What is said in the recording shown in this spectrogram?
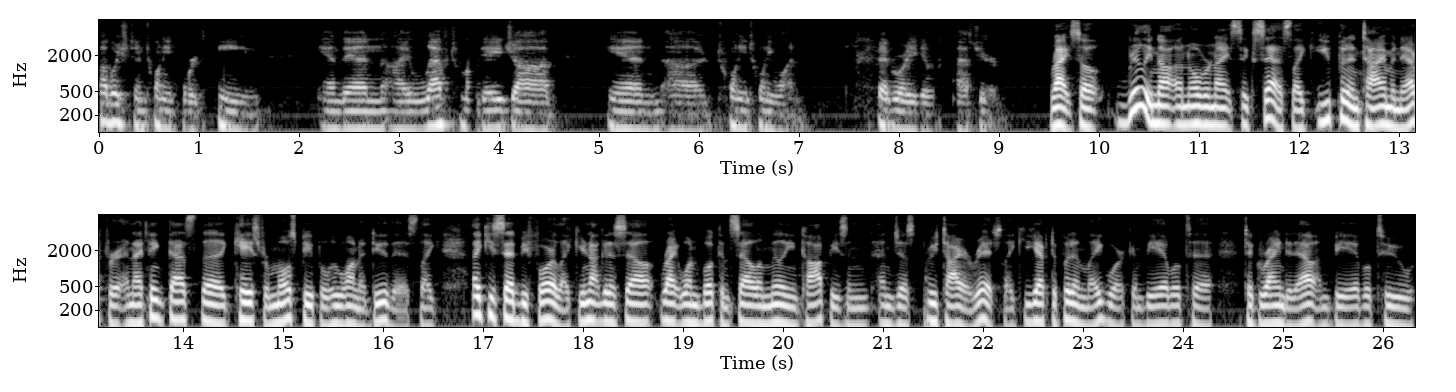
published in 2014, and then I left my day job in uh, 2021, February of last year. Right. So really not an overnight success. Like you put in time and effort and I think that's the case for most people who want to do this. Like like you said before, like you're not going to sell write one book and sell a million copies and and just retire rich. Like you have to put in legwork and be able to to grind it out and be able to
